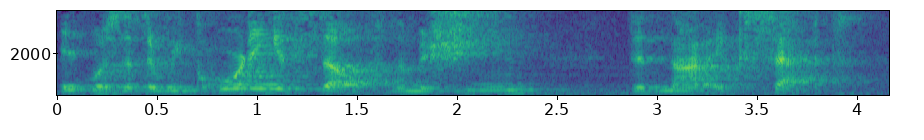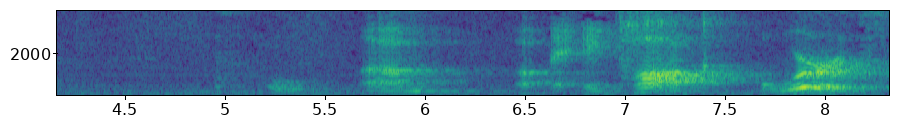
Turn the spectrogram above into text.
it was that the recording itself, the machine did not accept um, a, a talk, words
